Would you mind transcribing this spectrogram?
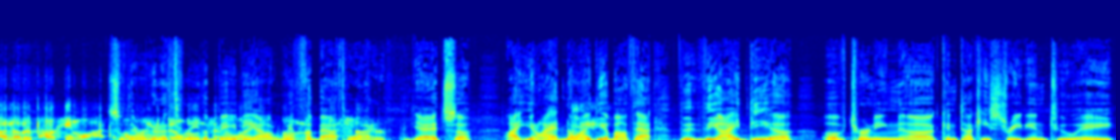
another parking lot. So they were going to throw the baby out with the bathwater. Yeah, it's uh, I you know I had no idea about that. The the idea of turning uh, Kentucky Street into a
